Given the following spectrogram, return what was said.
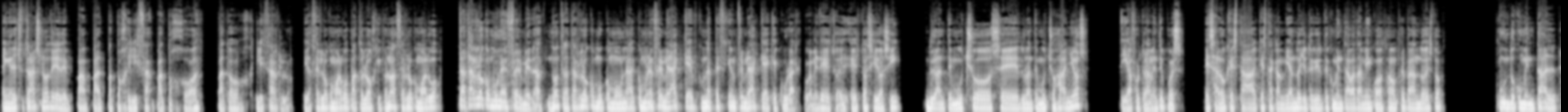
en el hecho trans, ¿no? De, patogilizarlo y hacerlo como algo patológico, ¿no? Hacerlo como algo. Tratarlo como una enfermedad, ¿no? Tratarlo como, como, una, como una enfermedad, que, una especie de enfermedad que hay que curar. Obviamente, esto, esto ha sido así durante muchos, eh, durante muchos años y afortunadamente, pues es algo que está, que está cambiando. Yo te, yo te comentaba también cuando estábamos preparando esto, un documental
